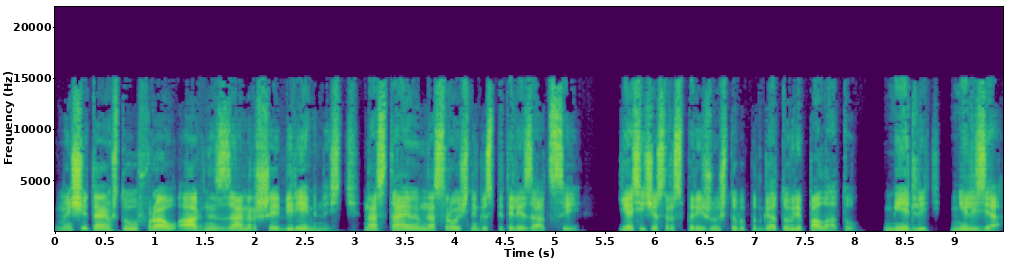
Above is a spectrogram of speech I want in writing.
Мы считаем, что у фрау Агнес замершая беременность. Настаиваем на срочной госпитализации. Я сейчас распоряжусь, чтобы подготовили палату. Медлить нельзя.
